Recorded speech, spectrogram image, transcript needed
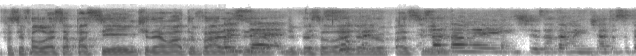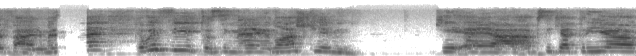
Você falou essa paciente, né? Um ato falho assim, é, de personagem super, virou paciente. Exatamente, exatamente, ato super falho. Mas é, eu evito, assim, né? Eu não acho que, que é, a, a, psiquiatria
